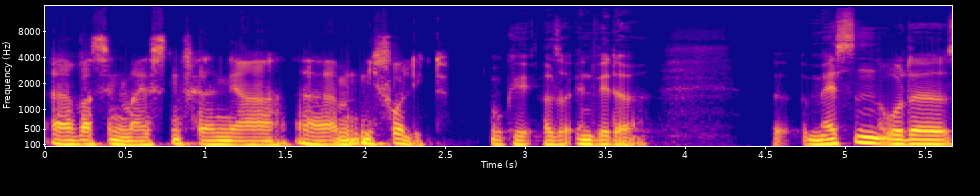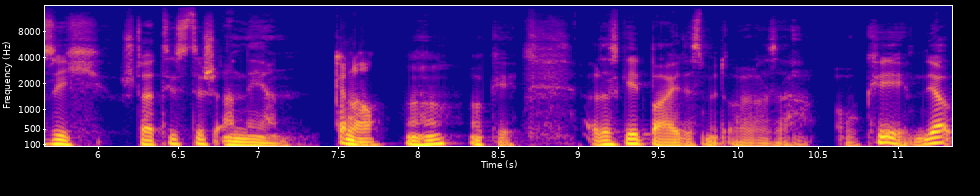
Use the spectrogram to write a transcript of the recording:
äh, was in den meisten Fällen ja ähm, nicht vorliegt. Okay, also entweder äh, messen oder sich statistisch annähern. Genau. Aha, okay. Also das geht beides mit eurer Sache. Okay. Ja,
